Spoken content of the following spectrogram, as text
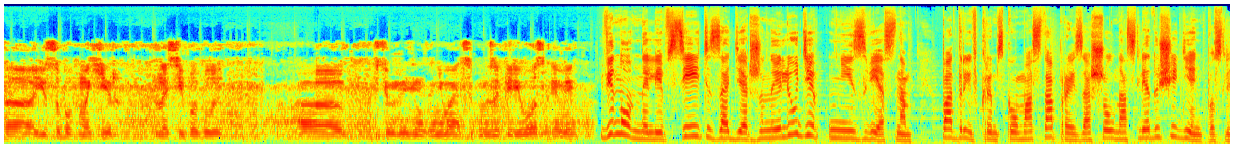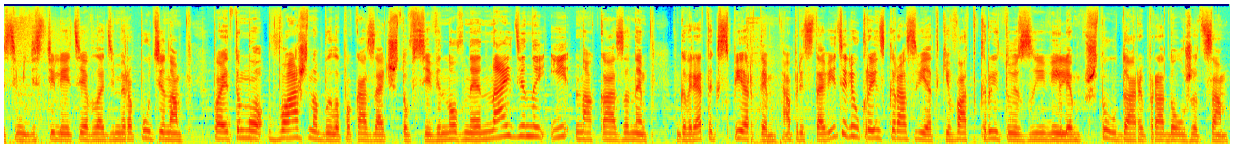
Э, Юсупов Махир Насипоглы. Э, всю жизнь занимается грузоперевозками. Виновны ли все эти задержанные люди, неизвестно. Подрыв Крымского моста произошел на следующий день после 70-летия Владимира Путина. Поэтому важно было показать, что все виновные найдены и наказаны, говорят эксперты. А представители украинской разведки в открытую заявили, что удары продолжатся.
